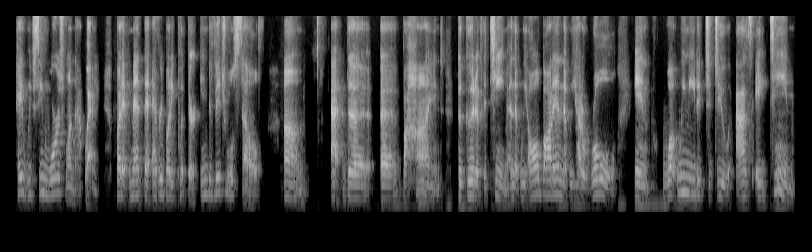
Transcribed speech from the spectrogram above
hey, we've seen wars won that way, but it meant that everybody put their individual self um, at the uh, behind the good of the team and that we all bought in that we had a role in what we needed to do as a team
